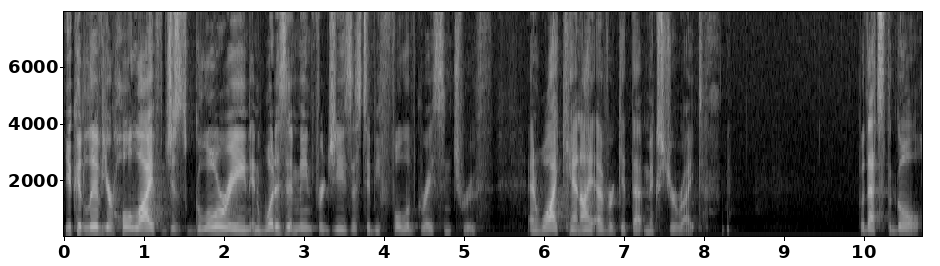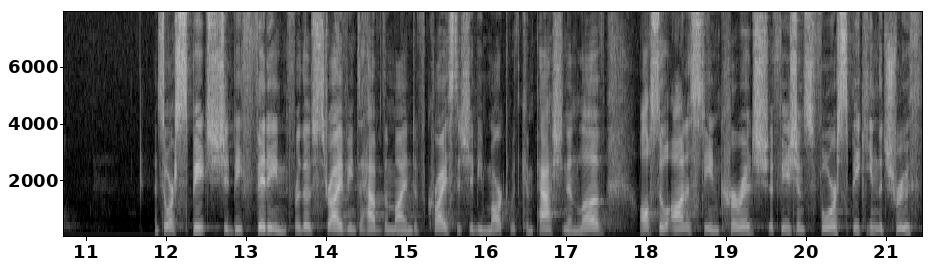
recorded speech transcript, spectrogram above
You could live your whole life just glorying in what does it mean for Jesus to be full of grace and truth? And why can't I ever get that mixture right? but that's the goal. And so our speech should be fitting for those striving to have the mind of Christ. It should be marked with compassion and love. Also, honesty and courage. Ephesians 4, speaking the truth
